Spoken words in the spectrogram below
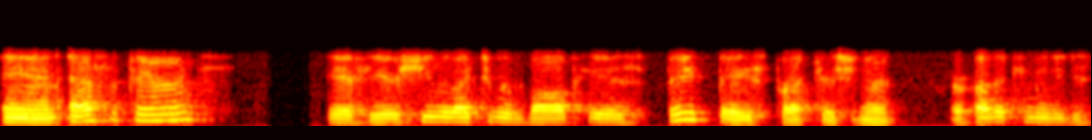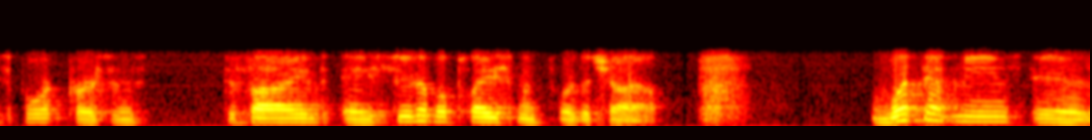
And ask the parents if he or she would like to involve his faith-based practitioner or other community support persons to find a suitable placement for the child. What that means is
